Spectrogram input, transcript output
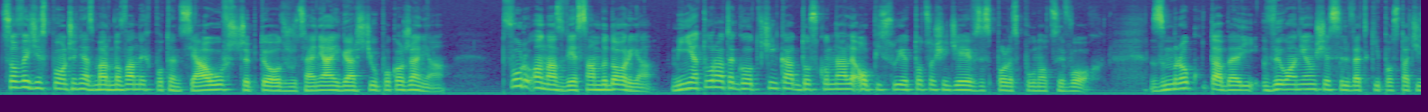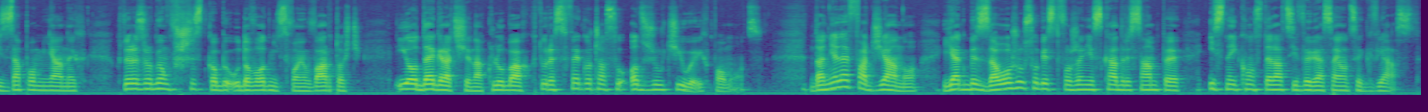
Co wyjdzie z połączenia zmarnowanych potencjałów, szczypty odrzucenia i garści upokorzenia? Twór o nazwie Sampdoria. Miniatura tego odcinka doskonale opisuje to, co się dzieje w zespole z północy Włoch. Z mroku tabeli wyłaniają się sylwetki postaci zapomnianych, które zrobią wszystko, by udowodnić swoją wartość i odegrać się na klubach, które swego czasu odrzuciły ich pomoc. Daniele Fagiano jakby założył sobie stworzenie skadry Sampy istnej konstelacji wygasających gwiazd.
